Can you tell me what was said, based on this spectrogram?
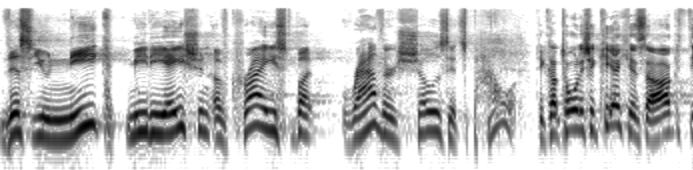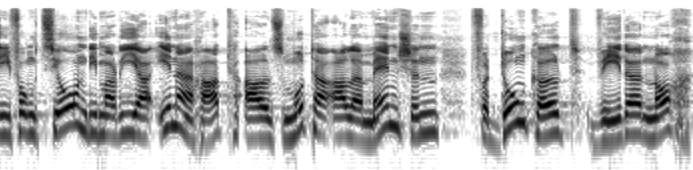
this unique mediation of Christ, but rather shows its power. Die katholische Kirche sagt, die Funktion, die Maria innehat als Mutter aller Menschen, verdunkelt weder noch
